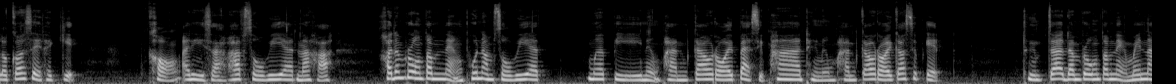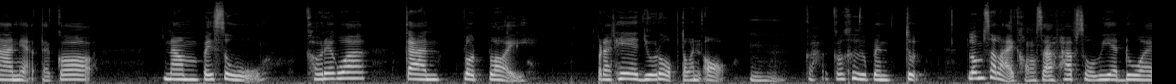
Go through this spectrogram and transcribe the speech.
แล้วก็เศรษฐกิจของอดีตสหภาพโซเวียตนะคะเขาดำรงตำแหน่งผู้นำโซเวียตเมื่อปี 1985 ถึง 1991 ถึงจะดำรงตำแหน่งไม่นานเนี่ย แต่ก็นำไปสู่ เขาเรียกว่าการปลดปล่อยประเทศยุโรปตะวันออกอืมก็ก็คือเป็นจุดล่มสลายของสหภาพโซเวียตด้วย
